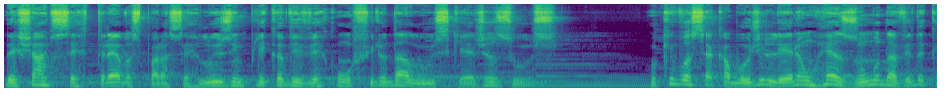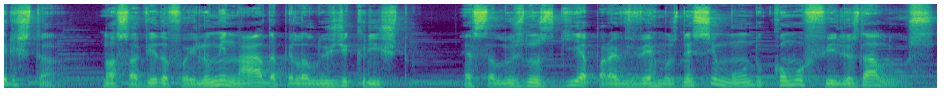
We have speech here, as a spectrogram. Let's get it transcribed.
Deixar de ser trevas para ser luz implica viver com o Filho da luz, que é Jesus. O que você acabou de ler é um resumo da vida cristã. Nossa vida foi iluminada pela luz de Cristo. Essa luz nos guia para vivermos nesse mundo como filhos da luz.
